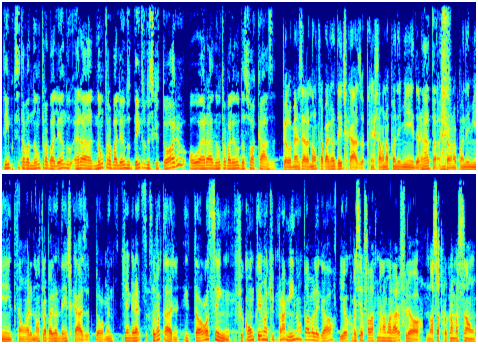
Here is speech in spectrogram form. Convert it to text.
tempo que você estava não trabalhando, era não trabalhando dentro do escritório ou era não trabalhando da sua casa? Pelo menos era não trabalhando dentro de casa, porque a gente estava na pandemia ainda, né? Ah, tá. A gente tava na pandemia, então era não trabalhando dentro de casa. Pelo menos tinha essa vantagem. Então, assim, ficou um clima que para mim não tava legal. E eu comecei a falar com minha namorada, eu falei, ó, nossa programação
